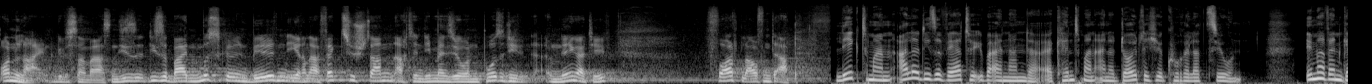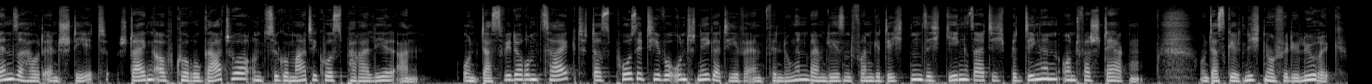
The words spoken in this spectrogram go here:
online gewissermaßen. Diese, diese beiden Muskeln bilden ihren Affektzustand nach den Dimensionen positiv und negativ fortlaufend ab. Legt man alle diese Werte übereinander, erkennt man eine deutliche Korrelation. Immer wenn Gänsehaut entsteht, steigen auch Korrugator und Zygomaticus parallel an. Und das wiederum zeigt, dass positive und negative Empfindungen beim Lesen von Gedichten sich gegenseitig bedingen und verstärken. Und das gilt nicht nur für die Lyrik.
